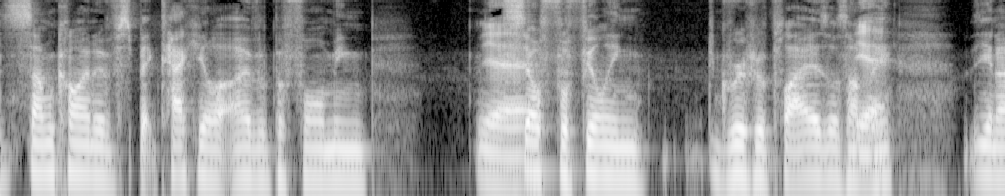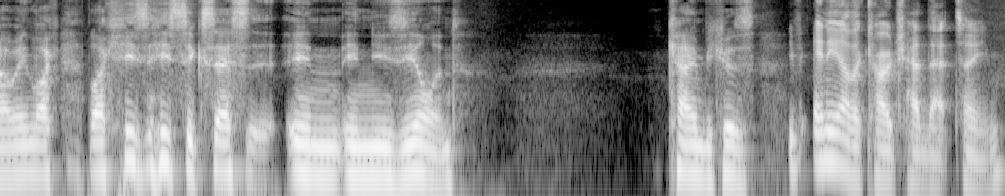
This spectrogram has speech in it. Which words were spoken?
some kind of spectacular overperforming, Yeah. self fulfilling group of players or something. Yeah. You know, I mean, like, like his his success in in New Zealand came because if any other coach had that team,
